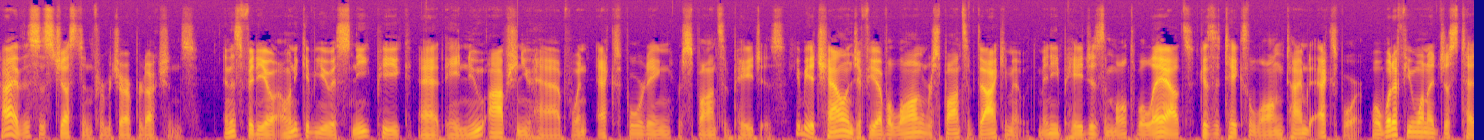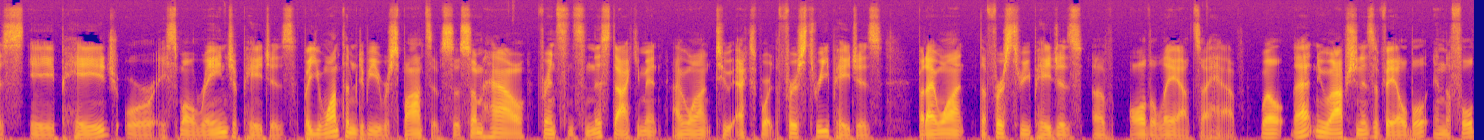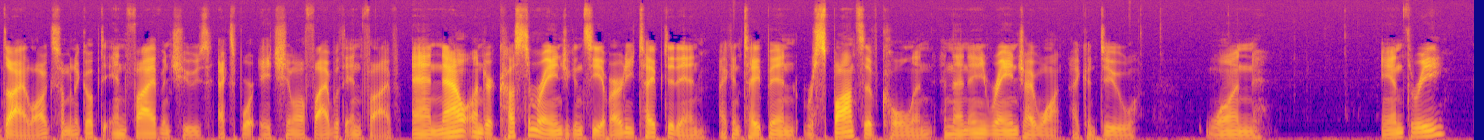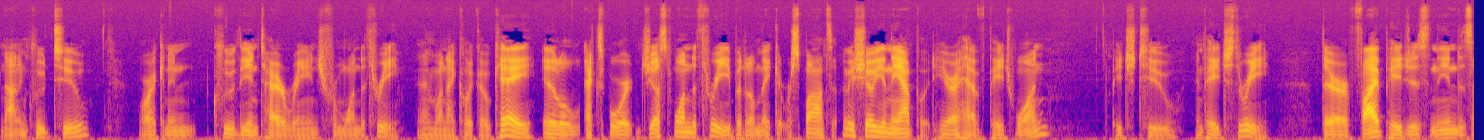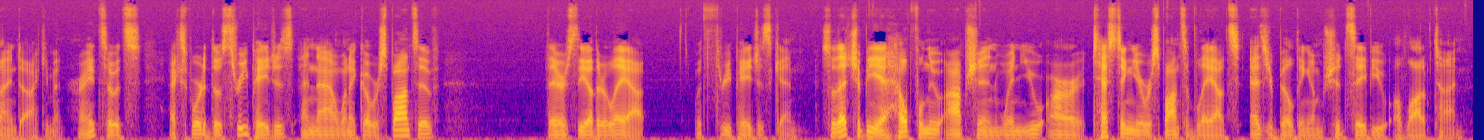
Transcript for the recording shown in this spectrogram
Hi, this is Justin from Ajar Productions. In this video, I want to give you a sneak peek at a new option you have when exporting responsive pages. It can be a challenge if you have a long responsive document with many pages and multiple layouts because it takes a long time to export. Well, what if you want to just test a page or a small range of pages, but you want them to be responsive? So somehow, for instance, in this document, I want to export the first three pages, but I want the first three pages of all the layouts I have. Well, that new option is available in the full dialog, so I'm going to go up to in5 and choose Export HTML5 with in5. And now under Custom Range, you can see I've already typed it in. I can type in responsive colon and then any range I want. I could do 1 and 3, not include 2, or I can include the entire range from 1 to 3. And when I click OK, it'll export just 1 to 3, but it'll make it responsive. Let me show you in the output. Here I have page 1, page 2, and page 3 there are five pages in the InDesign document, right? So it's exported those three pages, and now when I go responsive, there's the other layout with three pages again. So that should be a helpful new option when you are testing your responsive layouts as you're building them. Should save you a lot of time.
